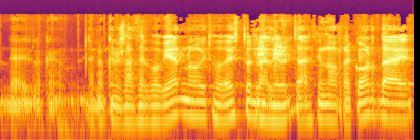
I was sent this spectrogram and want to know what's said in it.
de, lo que de lo que nos hace el gobierno y todo esto, la libertad que nos recorta. eh.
